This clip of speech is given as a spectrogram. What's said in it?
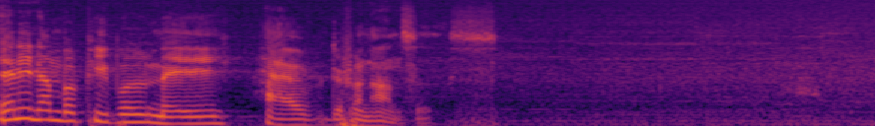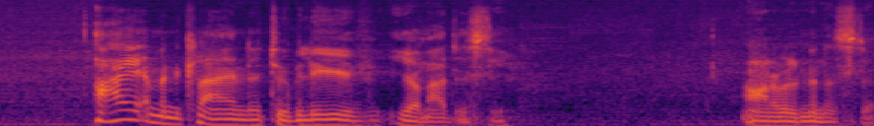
Any number of people may have different answers. I am inclined to believe, Your Majesty, Honorable Minister,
